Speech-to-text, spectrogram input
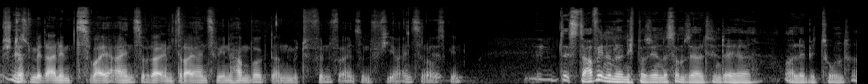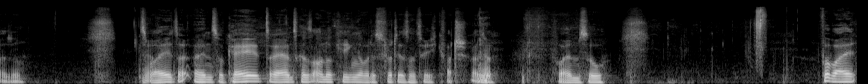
statt mit einem 2-1 oder einem 3-1 wie in Hamburg dann mit 5-1 und 4-1 rausgehen? Das darf ihnen dann nicht passieren, das haben sie halt hinterher alle betont. Also 2-1 okay, 3-1 kannst du auch noch kriegen, aber das vierte ist natürlich Quatsch. Also ja. vor allem so. Vorbei,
